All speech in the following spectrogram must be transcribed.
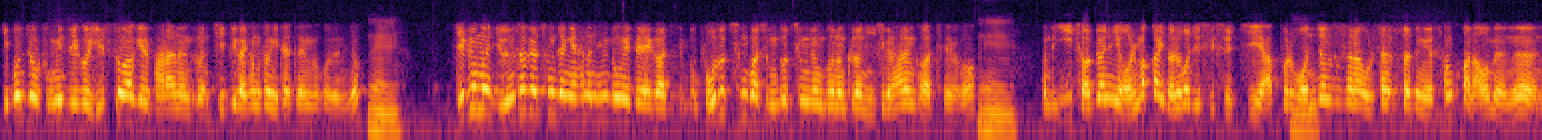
기본적으로 국민들이 그걸 일소하길 바라는 그런 지지가 형성이 돼야 되는 거거든요. 네. 지금은 윤석열 총장이 하는 행동에 대해 가지고 보수층과 중도층 정도는 그런 인식을 하는 것 같아요. 네. 근데 이 저변이 얼마까지 넓어질 수 있을지 앞으로 음. 원전 수사나 울산 수사 등의 성과가 나오면은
